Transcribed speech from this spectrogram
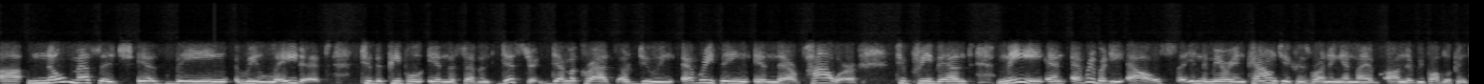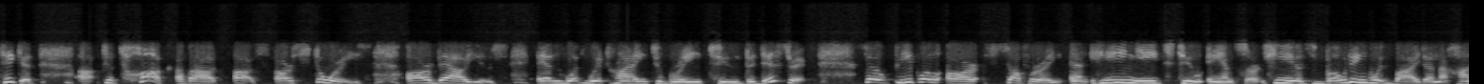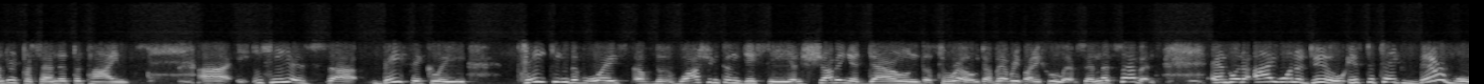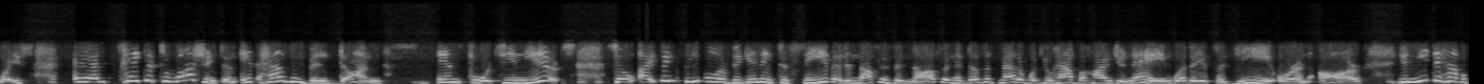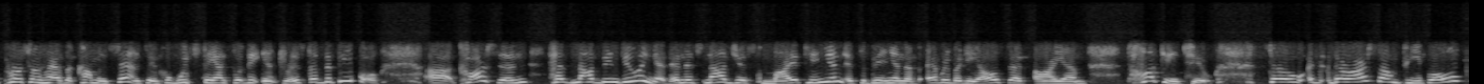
Uh, no message is being related to the people in the 7th District. Democrats are doing everything in their power to prevent me and everybody else in the Marion County who's running on the Republican ticket uh, to talk about us, our stories, our values, and what we're trying to bring to the district. So people are suffering, and he needs to answer. He is voting with Biden 100% at the time. Uh, he is uh, basically taking the voice of the Washington, D.C., and shoving it down the throat of everybody who lives in the seventh. And what I want to do is to take their voice and take it to Washington. It hasn't been done in 14 years. So I think people are beginning to see that enough is enough, and it doesn't matter what you have behind your name, whether it's a D or an R. You need to have a person who has a common sense and who would stand for the interest of the people. Uh, Carson has not been doing it, and it's not just my opinion; it's opinion of everybody else that I am talking to. So there are some people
